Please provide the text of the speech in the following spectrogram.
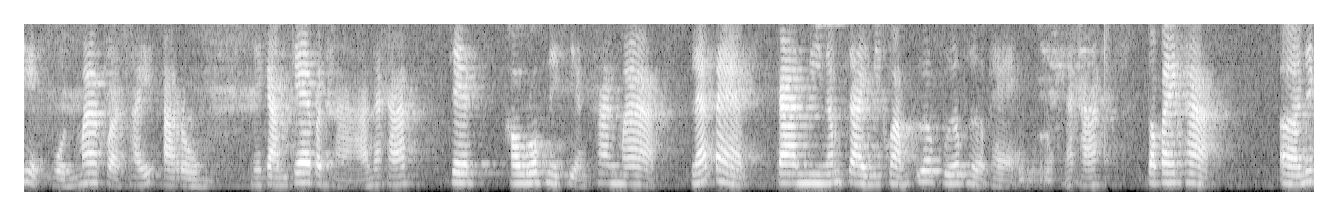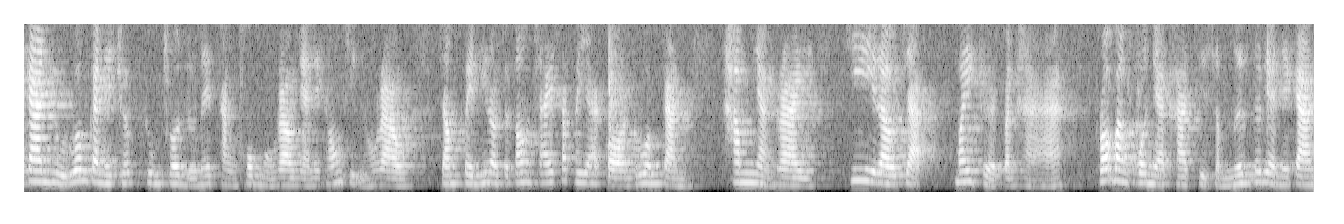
เหตุผลมากกว่าใช้อารมณ์ ในการแก้ปัญหานะคะ 7. เคารพในเสียงข้างมาก และ 8. การมีน้ำใจมีความเอื้อเฟื้อเผื่อแผ่นะคะ ต่อไปค่ะเอ่อในการอยู่ร่วมกันในชุมชนหรือในสังคมของเราเนี่ยในท้องถิ่นของเราจำเป็นที่เราจะต้องใช้ทรัพยากรร่วมกัน ทำอย่างไรที่เราจะไม่เกิดปัญหา เพราะบางคนเนี่ยขาดจิตสำนึกนักเรียนในการ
